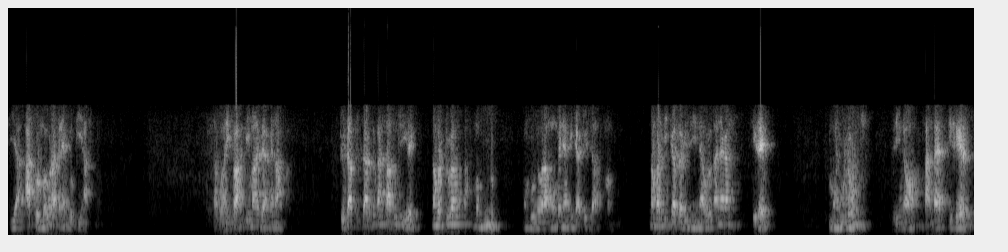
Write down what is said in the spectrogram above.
Kias. Aku mau ora kena kias. Abu Hanifah, lima ada kenapa? Dosa besar itu kan satu sirik. Nomor dua membunuh. Membunuh orang mukmin yang tidak dosa. Nomor tiga baru zina. Urutannya kan sirik, membunuh, zina, santet, sihir,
